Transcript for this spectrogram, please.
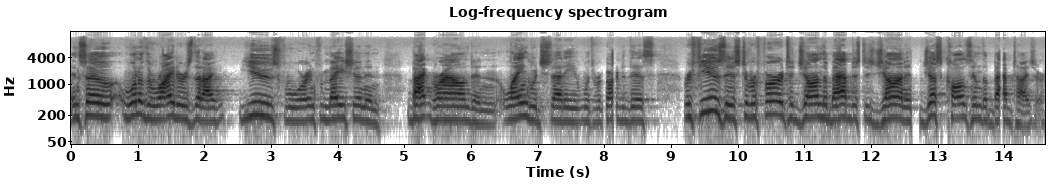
And so, one of the writers that I use for information and background and language study with regard to this refuses to refer to John the Baptist as John and just calls him the baptizer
